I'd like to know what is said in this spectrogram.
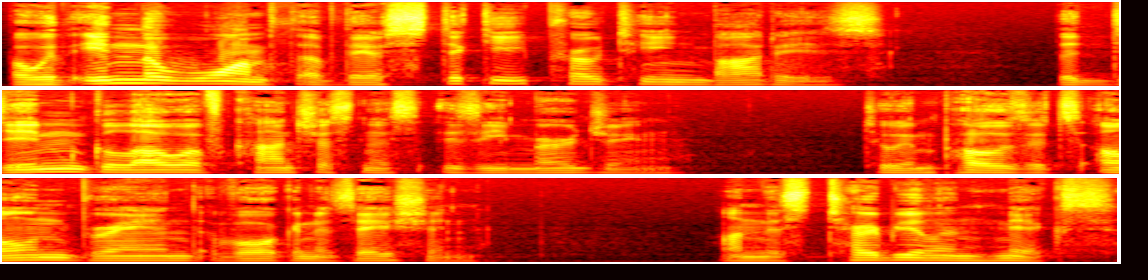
But within the warmth of their sticky protein bodies, the dim glow of consciousness is emerging to impose its own brand of organization on this turbulent mix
